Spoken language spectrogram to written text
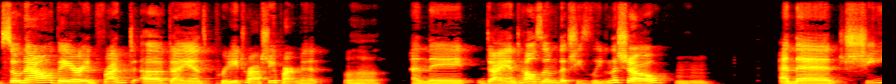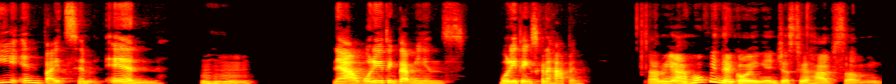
so now they are in front of Diane's pretty trashy apartment, Uh huh. and they Diane tells him that she's leaving the show, Mm-hmm. and then she invites him in. Mm-hmm. Now, what do you think that means? What do you think is going to happen? I mean, I'm hoping they're going in just to have some,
